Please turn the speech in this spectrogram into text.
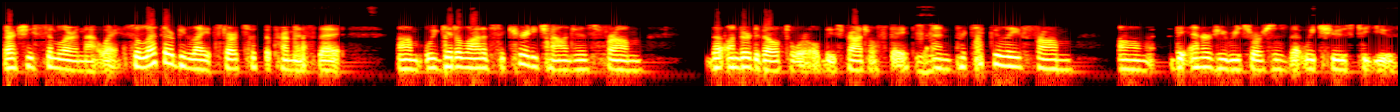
they're actually similar in that way. So Let There Be Light starts with the premise that um, we get a lot of security challenges from the underdeveloped world, these fragile states, mm-hmm. and particularly from um, the energy resources that we choose to use.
